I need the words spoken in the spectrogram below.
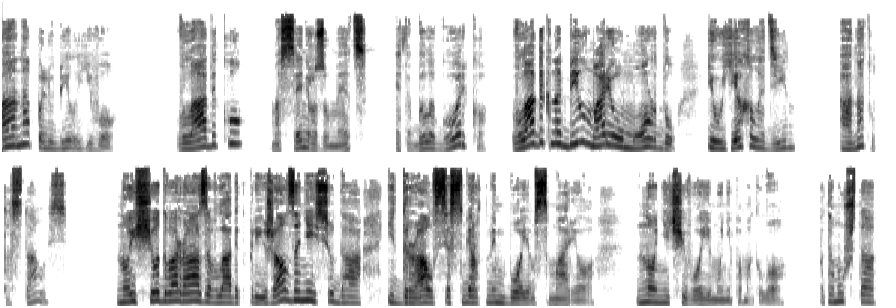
а она полюбила его. Владыку, Массень разумец, это было горько. Владык набил Марио морду и уехал один, а она тут осталась. Но еще два раза Владык приезжал за ней сюда и дрался смертным боем с Марио, но ничего ему не помогло, потому что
